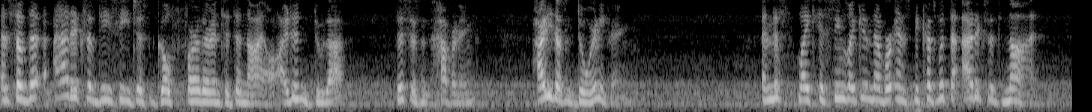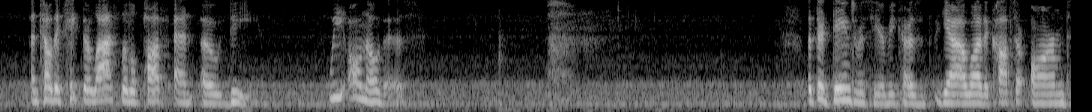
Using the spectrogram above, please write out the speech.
And so the addicts of DC just go further into denial. I didn't do that. This isn't happening. Heidi doesn't do anything. And this, like, it seems like it never ends because with the addicts, it's not until they take their last little puff and oh, OD. We all know this. But they're dangerous here because, yeah, a lot of the cops are armed.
